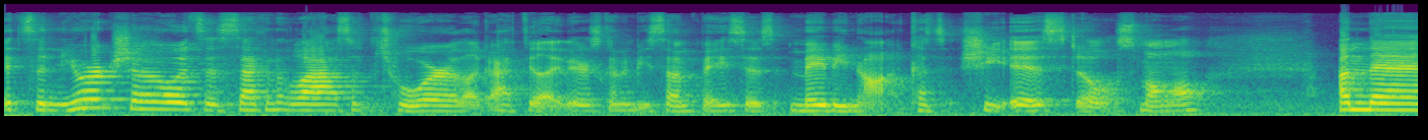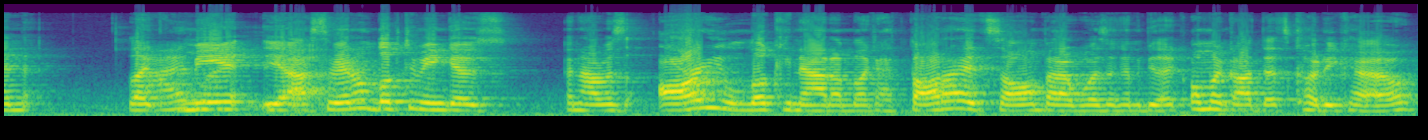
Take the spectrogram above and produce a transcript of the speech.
it's the New York show. It's the second to last of the tour. Like, I feel like there's going to be some faces. Maybe not because she is still small. And then, like, I me, looked- yeah, yeah. Savannah looked at me and goes, and I was already looking at him. Like, I thought I had saw him, but I wasn't going to be like, oh my God, that's Cody Ko.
